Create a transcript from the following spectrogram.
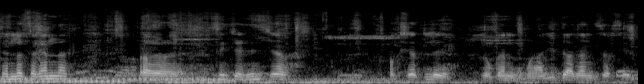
त्यांना सगळ्यांना त्यांच्या त्यांच्या पक्षातले लोकांना मग अजितदादांचं असेल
